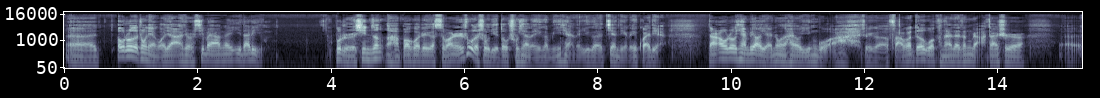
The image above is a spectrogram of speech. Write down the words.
呃，欧洲的重点国家就是西班牙跟意大利，不只是新增啊，包括这个死亡人数的数据都出现了一个明显的一个见顶的一个拐点。当然，欧洲现在比较严重的还有英国啊，这个法国、德国可能还在增长，但是。呃，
